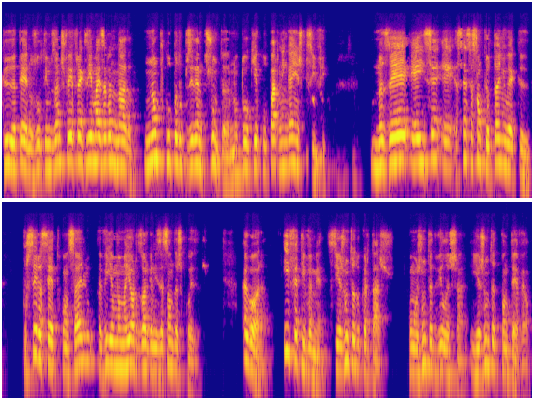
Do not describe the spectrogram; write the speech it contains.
que até nos últimos anos foi a freguesia mais abandonada, não por culpa do presidente de junta, não estou aqui a culpar ninguém em específico, mas é, é, é a sensação que eu tenho é que, por ser a sede de conselho, havia uma maior desorganização das coisas. Agora, efetivamente, se a junta do Cartacho com a Junta de Vila Chã e a Junta de Pontevel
